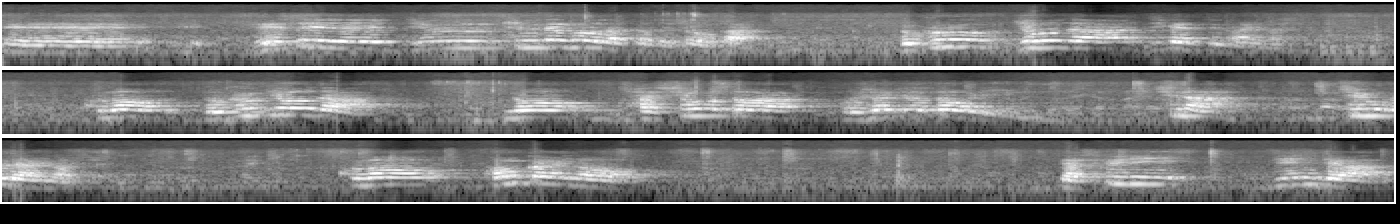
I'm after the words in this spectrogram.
えー、平成19年頃だったでしょうか。毒餃子事件というのがありましたこの毒餃子の発祥元はご承知の通りシナ中国であります。この今回の靖国神社、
